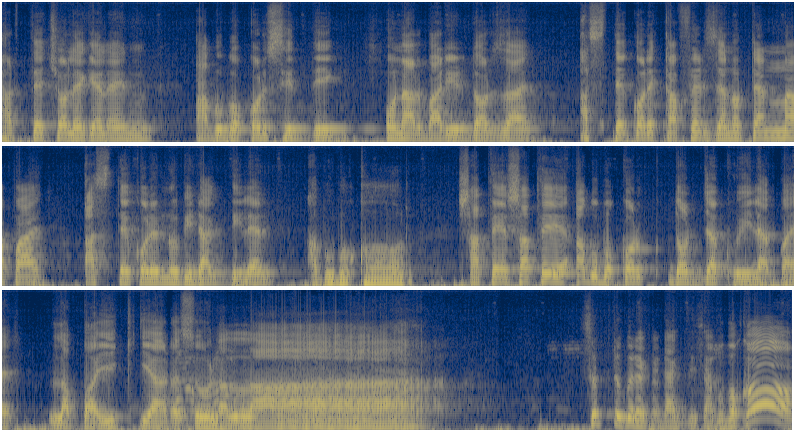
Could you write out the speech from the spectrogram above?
হাঁটতে চলে গেলেন আবু বকর সিদ্দিক। ওনার বাড়ির দরজায় আস্তে করে কাফের যেন টেন না পায়, আস্তে করে নবী ডাক দিলেন, আবু বকর। সাথে সাথে আবু বকর দরজা খুইলা কয়, লাব্বাইক ইয়া রাসূলুল্লাহ। ছোট্ট করে একটা ডাক দিছে, আবু বকর।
